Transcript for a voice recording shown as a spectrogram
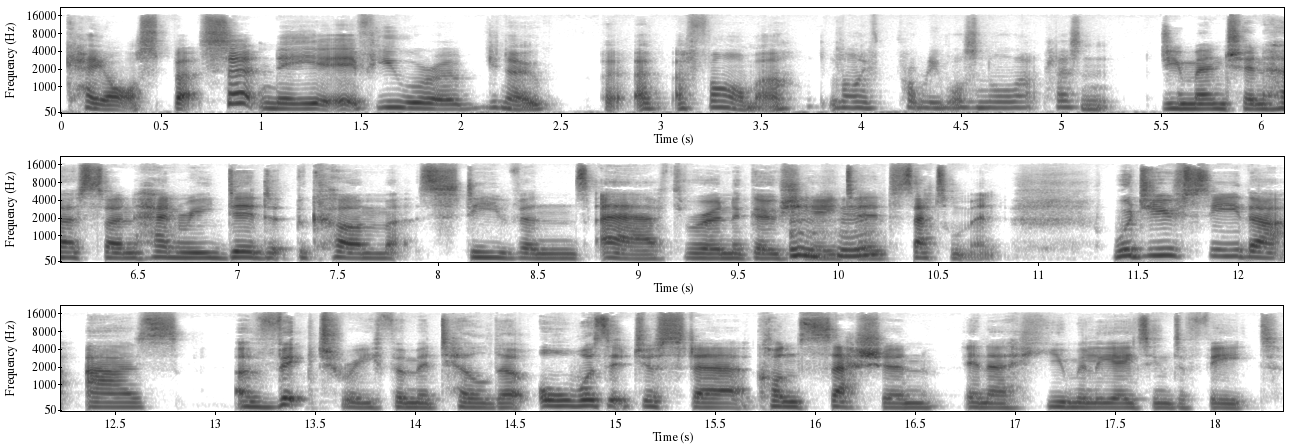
chaos, but certainly if you were a you know a, a farmer, life probably wasn't all that pleasant you mention her son Henry did become Stephen's heir through a negotiated mm-hmm. settlement. Would you see that as a victory for Matilda, or was it just a concession in a humiliating defeat?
